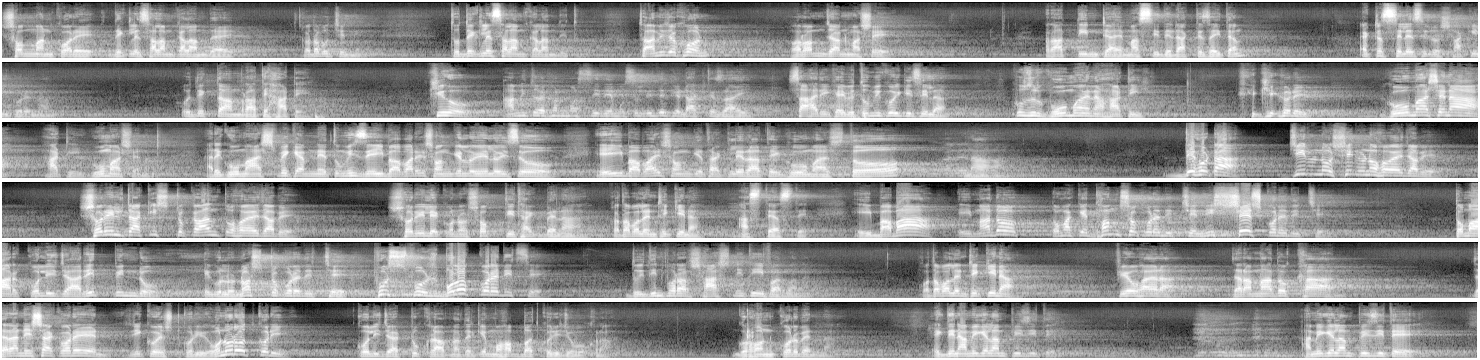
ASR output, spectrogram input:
সম্মান করে, দেখলে সালাম কালাম দেয়। কথা বলছেন নি? তো দেখলে সালাম কালাম দিত। তো আমি যখন রমজান মাসে রাত তিনটায় মসজিদে ডাকতে যাইতাম, একটা ছেলে ছিল শাকিল করে নাম। ওই দেখতাম রাতে হাটে। কি হো, আমি তো এখন মসজিদে মুসল্লিদেরকে ডাকতে যাই। সাহারি খাইবে, তুমি কই গেছিলা? কুজুর ঘুমায় না, হাঁটি। কি করে? ঘুম আসে না, হাঁটি, ঘুম আসে না। আরে ঘুম আসবে কেমনে? তুমি যেই বাবারে সঙ্গে লয়ে লইছো, এই বাবার সঙ্গে থাকলে রাতে ঘুম আসতো না। দেহটা জীর্ণ শীর্ণ হয়ে যাবে, শরীরটা কিষ্টক্রান্ত হয়ে যাবে, শরীরে কোনো শক্তি থাকবে না। কথা বলেন ঠিক কি না আস্তে আস্তে। এই বাবা, এই মাদক তোমাকে ধ্বংস করে দিচ্ছে, নিঃশেষ করে দিচ্ছে। তোমার কলিজা, হৃৎপিণ্ড এগুলো নষ্ট করে দিচ্ছে, ফুসফুস ব্লক করে দিচ্ছে। দুই দিন পর আর শ্বাস নিতেই পারবা না। কথা বলেন ঠিক কি না প্রিয় ভাইরা যারা মাদক খান, যারা নেশা করেন রিকোয়েস্ট করি, অনুরোধ করি, কলিজার টুকরা আপনাদেরকে মহব্বত করি, যুবকরা। গ্রহণ করবেন না। একদিন আমি গেলাম পিজিতে আমি গেলাম পিজিতে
